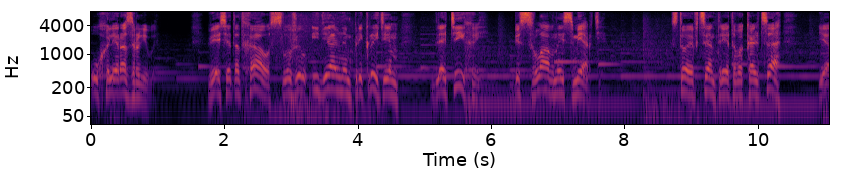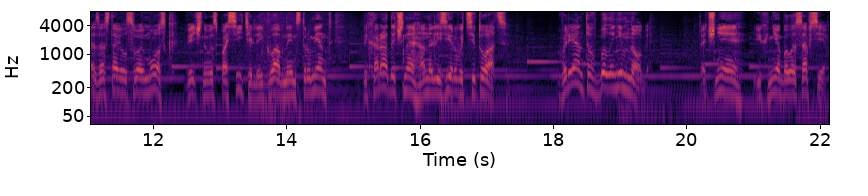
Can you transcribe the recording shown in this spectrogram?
ухали разрывы. Весь этот хаос служил идеальным прикрытием для тихой, бесславной смерти. Стоя в центре этого кольца, я заставил свой мозг, вечного спасителя и главный инструмент, лихорадочно анализировать ситуацию. Вариантов было немного. Точнее, их не было совсем.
